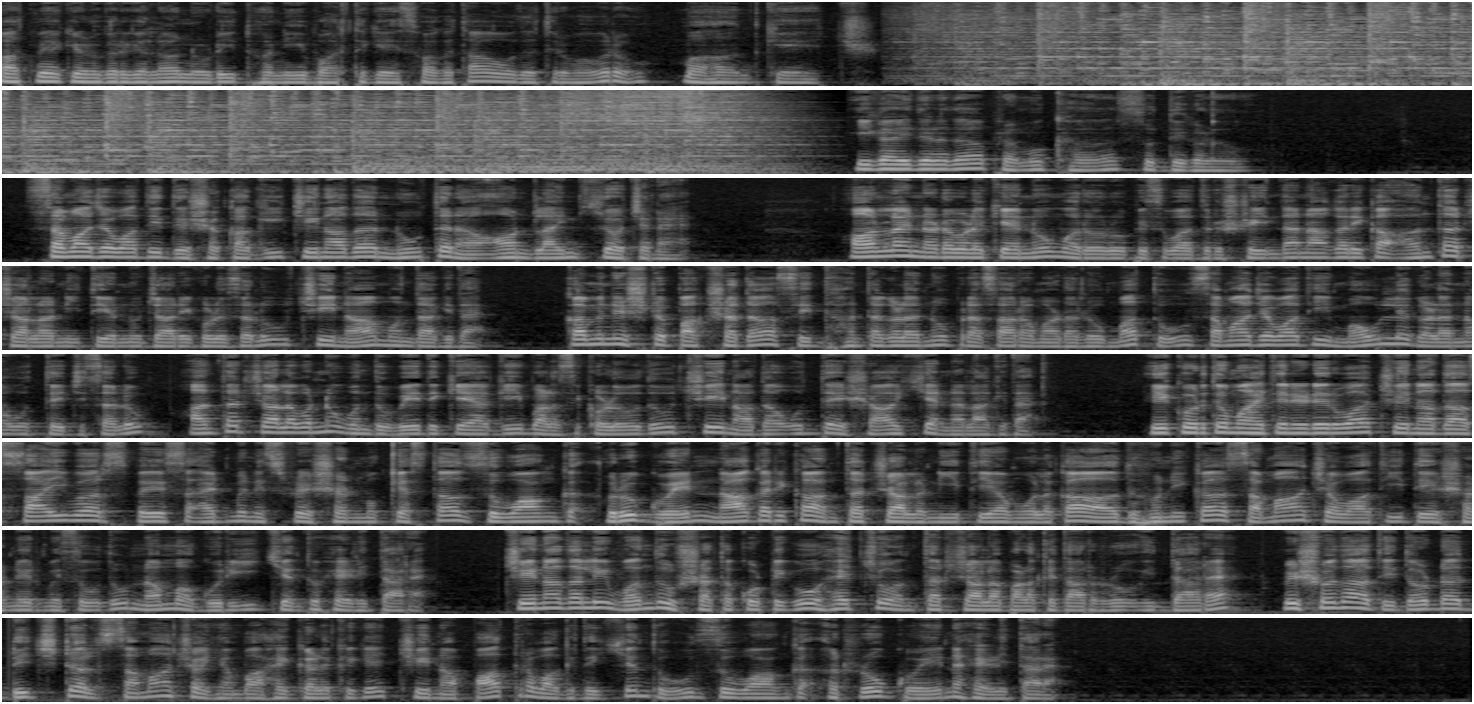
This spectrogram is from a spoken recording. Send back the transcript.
ಆತ್ಮೀಯ ಕೇಳುಗರಿಗೆಲ್ಲ ನೋಡಿ ಧ್ವನಿ ವಾರ್ತೆಗೆ ಸ್ವಾಗತ. ಓದುತ್ತಿರುವವರು ಮಹಾಂತ್ ಕೇಜ್ ಈಗ ಈ ದಿನದ ಪ್ರಮುಖ ಸುದ್ದಿಗಳು. ಸಮಾಜವಾದಿ ದೇಶಕ್ಕಾಗಿ ಚೀನಾದ ನೂತನ ಆನ್ಲೈನ್ ಯೋಜನೆ. ಆನ್ಲೈನ್ ನಡವಳಿಕೆಯನ್ನು ಮರುರೂಪಿಸುವ ದೃಷ್ಟಿಯಿಂದ ನಾಗರಿಕ ಅಂತರ್ಜಾಲ ನೀತಿಯನ್ನು ಜಾರಿಗೊಳಿಸಲು ಚೀನಾ ಮುಂದಾಗಿದೆ. ಕಮ್ಯುನಿಸ್ಟ್ ಪಕ್ಷದ ಸಿದ್ಧಾಂತಗಳನ್ನು ಪ್ರಸಾರ ಮಾಡಲು ಮತ್ತು ಸಮಾಜವಾದಿ ಮೌಲ್ಯಗಳನ್ನು ಉತ್ತೇಜಿಸಲು ಅಂತರ್ಜಾಲವನ್ನು ಒಂದು ವೇದಿಕೆಯಾಗಿ ಬಳಸಿಕೊಳ್ಳುವುದು ಚೀನಾದ ಉದ್ದೇಶ ಎನ್ನಲಾಗಿದೆ. ಈ ಕುರಿತು ಮಾಹಿತಿ ನೀಡಿರುವ ಚೀನಾದ ಸೈಬರ್ ಸ್ಪೇಸ್ ಅಡ್ಮಿನಿಸ್ಟ್ರೇಷನ್ ಮುಖ್ಯಸ್ಥ ಝುವಾಂಗ್ ರುಗ್ವೆನ್, ನಾಗರಿಕ ಅಂತರ್ಜಾಲ ನೀತಿಯ ಮೂಲಕ ಆಧುನಿಕ ಸಮಾಜವಾದಿ ದೇಶ ನಿರ್ಮಿಸುವುದು ನಮ್ಮ ಗುರಿ ಎಂದು ಹೇಳಿದ್ದಾರೆ. ಚೀನಾದಲ್ಲಿ ಒಂದು ಶತಕೋಟಿಗೂ ಹೆಚ್ಚು ಅಂತರ್ಜಾಲ ಬಳಕೆದಾರರು ಇದ್ದಾರೆ. ವಿಶ್ವದ ಅತಿದೊಡ್ಡ ಡಿಜಿಟಲ್ ಸಮಾಜ ಎಂಬ ಹೆಗ್ಗಳಿಕೆಗೆ ಚೀನಾ ಪಾತ್ರವಾಗಿದೆ ಎಂದು ಝುವಾಂಗ್ ರೋಗ್ವೇನ್ ಹೇಳಿದ್ದಾರೆ.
